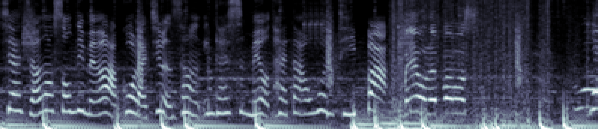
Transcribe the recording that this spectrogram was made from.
现在只要让兄弟没办法过来，基本上应该是没有太大问题吧？没有人帮忙，哇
